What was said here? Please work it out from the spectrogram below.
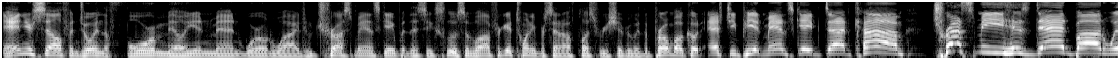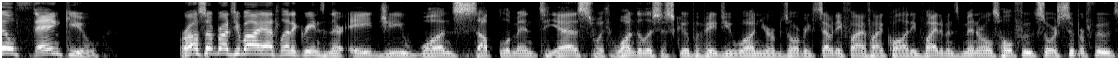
and yourself and join the 4 million men worldwide who trust Manscaped with this exclusive offer. Get 20% off plus free shipping with the promo code SGP at manscaped.com. Trust me, his dad bod will thank you. We're also brought to you by Athletic Greens and their AG1 supplement. Yes, with one delicious scoop of AG1, you're absorbing 75 high quality vitamins, minerals, whole food source, superfoods,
